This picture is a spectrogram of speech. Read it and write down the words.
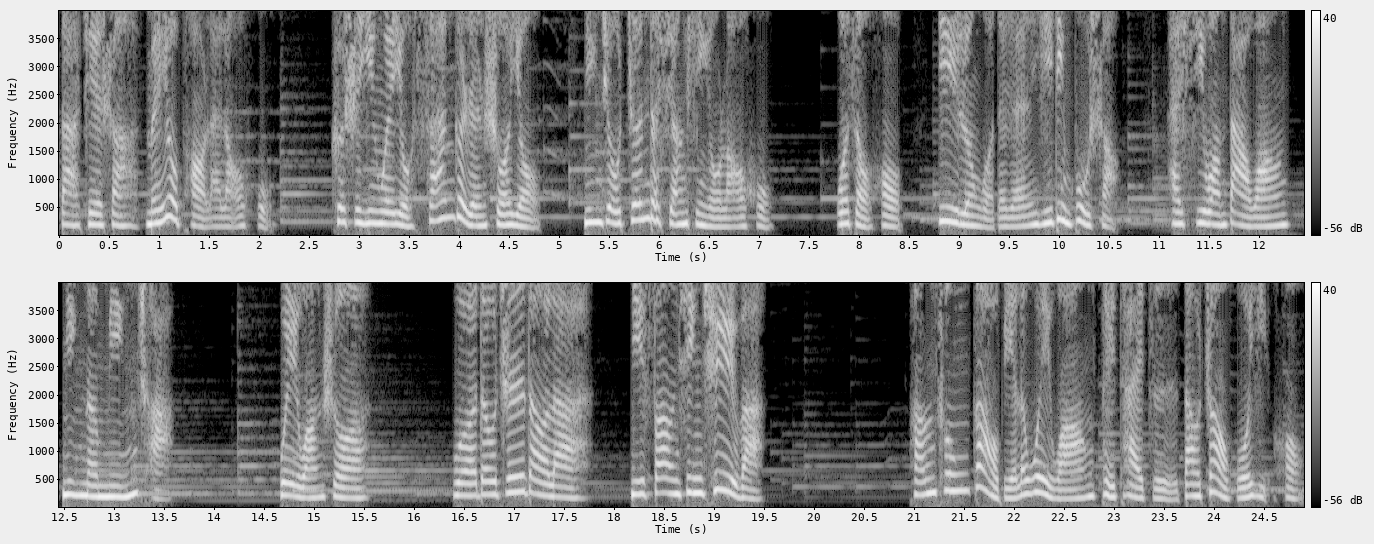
大街上没有跑来老虎，可是因为有三个人说有，您就真的相信有老虎。我走后，议论我的人一定不少，还希望大王您能明察。”魏王说。我都知道了，你放心去吧。庞聪告别了魏王，陪太子到赵国以后，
